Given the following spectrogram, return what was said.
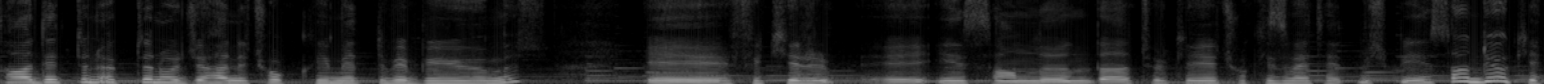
Saadettin Ökten Hoca hani çok kıymetli bir büyüğümüz. E, fikir e, insanlığında Türkiye'ye çok hizmet etmiş bir insan. Diyor ki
